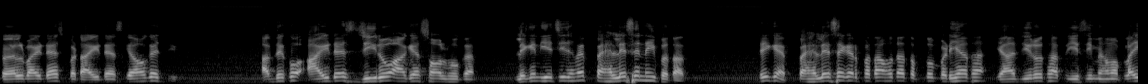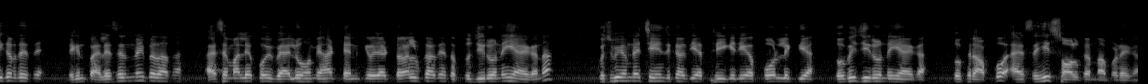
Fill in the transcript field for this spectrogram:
twelve I dash but I dash क्या हो गया? ज़ीरो अब देखो आई डैश ज़ीरो आ गया सॉल्व होकर लेकिन ये चीज़ हमें पहले से नहीं पता थी. ठीक है? पहले से अगर पता होता तब तो बढ़िया था, यहाँ ज़ीरो था तो इसी में हम अप्लाई कर देते, लेकिन पहले से तो नहीं पता था. ऐसे मान लिया कोई वैल्यू हम यहाँ टेन की वजह ट्वेल्व कर दें, तब तो ज़ीरो नहीं आएगा ना. कुछ भी हमने चेंज कर दिया थ्री की जगह फोर लिख दिया तो भी ज़ीरो नहीं आएगा. तो फिर आपको ऐसे ही सॉल्व करना पड़ेगा।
